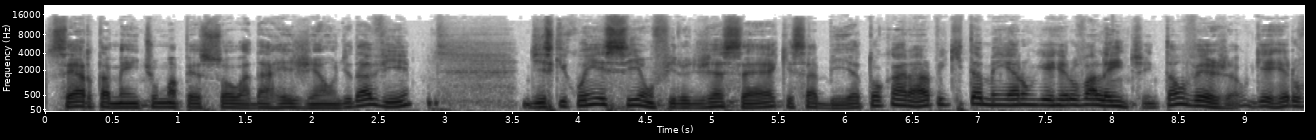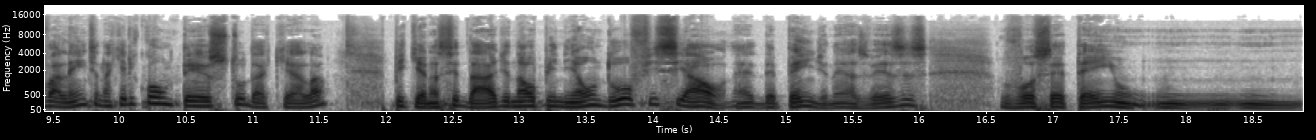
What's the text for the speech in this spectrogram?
certamente uma pessoa da região de Davi, diz que conhecia um filho de Jessé que sabia tocar harpa e que também era um guerreiro valente. Então veja, um guerreiro valente naquele contexto daquela pequena cidade, na opinião do oficial, né? Depende, né? Às vezes você tem um, um,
